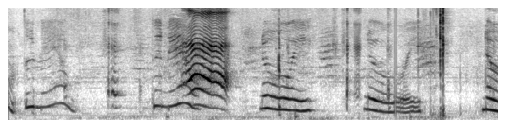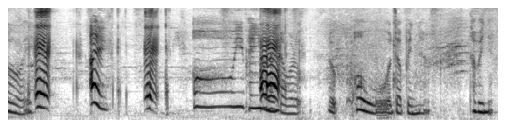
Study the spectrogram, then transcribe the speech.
ำตื่นแล้วตื่นแล้วโดยโดยโดยเอ้ยโอ้ยพยายามจับมาลูกลูกโอ้จะเป็นยังจะเป็นยัง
